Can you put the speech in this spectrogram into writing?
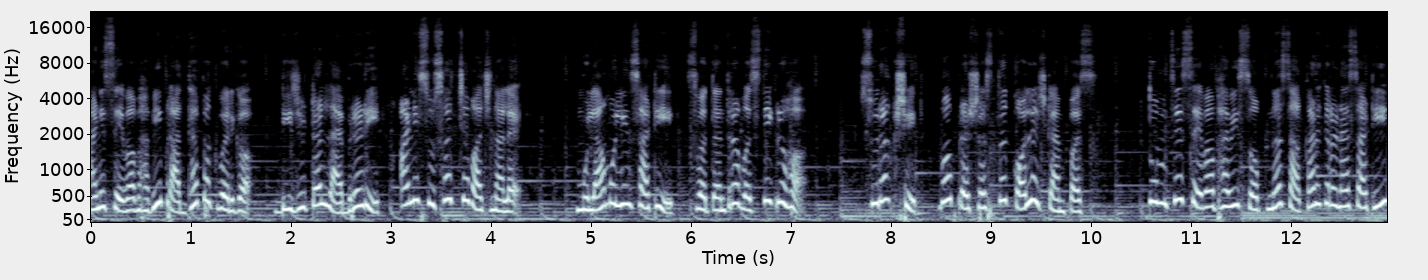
आणि सेवाभावी प्राध्यापक वर्ग डिजिटल लायब्ररी आणि सुसज्ज वाचनालय. मुला मुलींसाठी स्वतंत्र वसतिगृह सुरक्षित व प्रशस्त कॉलेज कॅम्पस. तुमचे सेवाभावी स्वप्न साकार करण्यासाठी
